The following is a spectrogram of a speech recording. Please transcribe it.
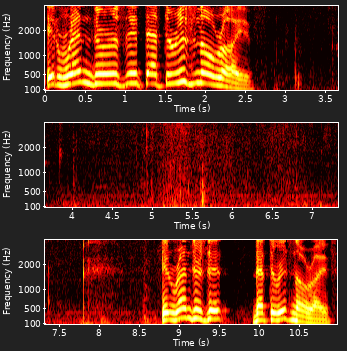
It renders it that there is no rive. It renders it that there is no rive.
